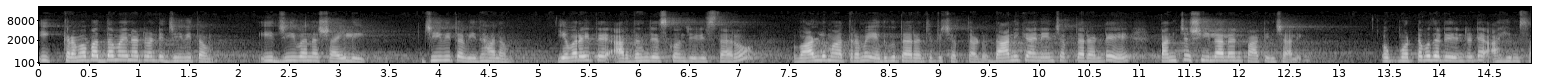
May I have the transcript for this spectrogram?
ఈ క్రమబద్ధమైనటువంటి జీవితం ఈ జీవన శైలి జీవిత విధానం ఎవరైతే అర్థం చేసుకొని జీవిస్తారో వాళ్ళు మాత్రమే ఎదుగుతారని చెప్పి చెప్తాడు. దానికి ఆయన ఏం చెప్తారంటే పంచశీలాలను పాటించాలి. మొట్టమొదటి ఏంటంటే అహింస.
